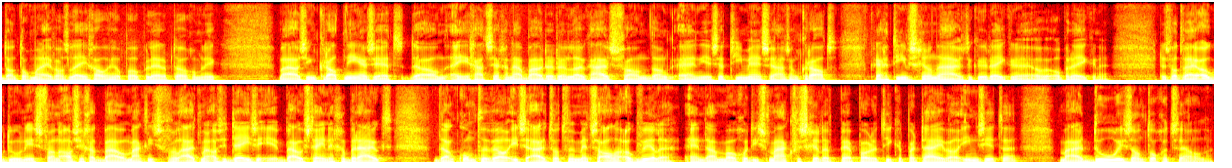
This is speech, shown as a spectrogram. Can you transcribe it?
dan toch maar even als Lego, heel populair op het ogenblik. Maar als je een krat neerzet dan, en je gaat zeggen, nou bouw er een leuk huis van. Dan, en je zet tien mensen aan zo'n krat, krijg je tien verschillende huizen. Daar kun je rekenen, op rekenen. Dus wat wij ook doen is van als je gaat bouwen, maakt niet zoveel uit. Maar als je deze bouwstenen gebruikt, dan komt er wel iets uit wat we met z'n allen ook willen. En daar mogen die smaakverschillen per politieke partij wel in zitten. Maar het doel is dan toch hetzelfde.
